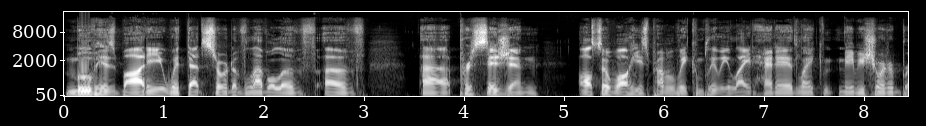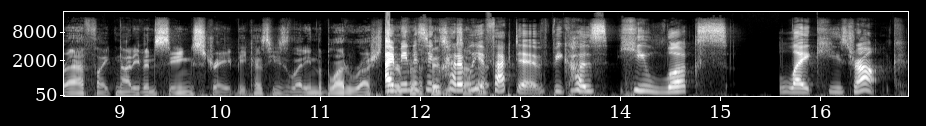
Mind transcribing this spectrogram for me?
move his body with that sort of level of of uh, precision. Also, while he's probably completely lightheaded, like maybe short of breath, like not even seeing straight because he's letting the blood rush. I mean, it's incredibly it. effective because he looks like he's drunk.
